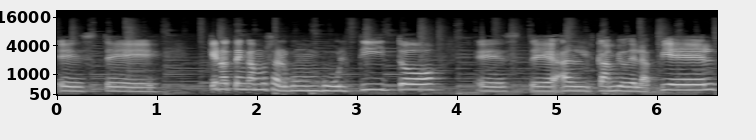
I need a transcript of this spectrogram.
este, que no tengamos algún bultito, este, al cambio de la piel,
